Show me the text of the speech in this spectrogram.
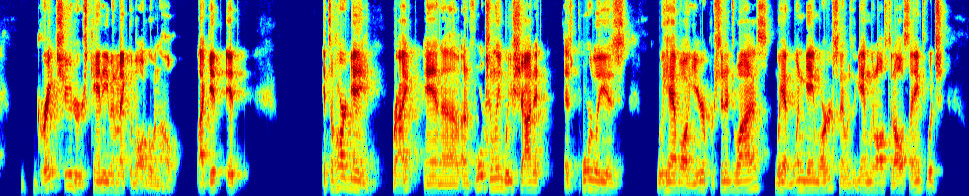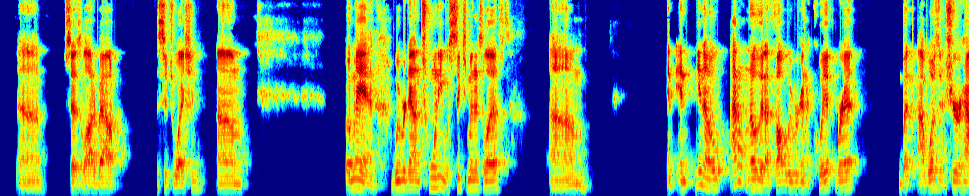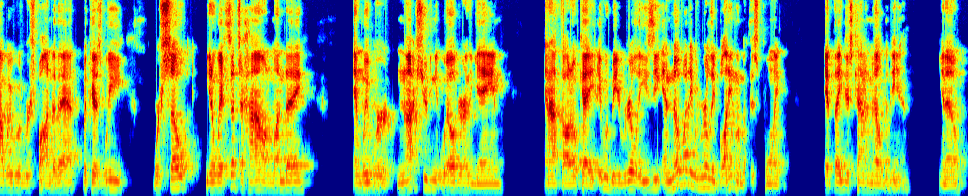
great shooters can't even make the ball go in the hole. Like it, it, it's a hard game, right? And uh, unfortunately, we shot it as poorly as we have all year, percentage wise. We had one game worse, and it was the game we lost at All Saints, which uh, says a lot about the situation. Um, but man, we were down 20 with six minutes left. Um, And, and you know, I don't know that I thought we were going to quit, Brett, but I wasn't sure how we would respond to that because we were so, you know, we had such a high on Monday and we were not shooting it well during the game. And I thought, okay, it would be real easy, and nobody would really blame them at this point if they just kind of melded in, you know.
